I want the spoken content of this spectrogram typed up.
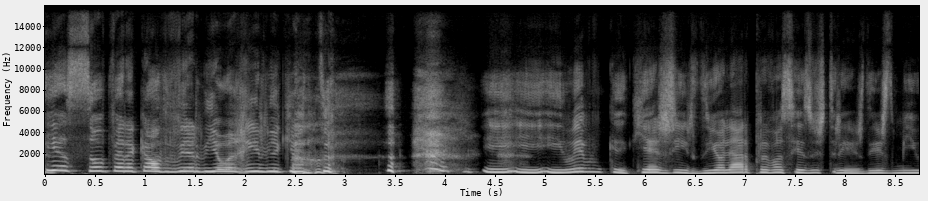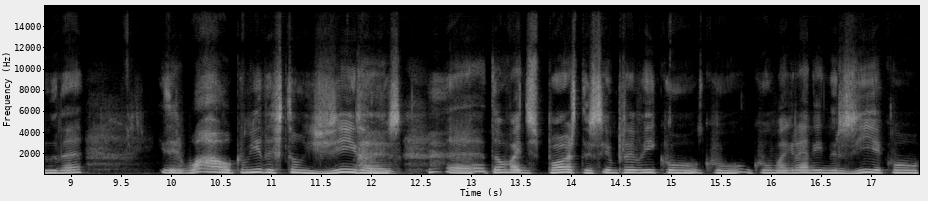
E a sopa era caldo verde e eu a rir-me aquilo tudo. e, e, e lembro-me que, que é giro de olhar para vocês os três desde miúda e dizer: Uau, comidas tão giras, uh, tão bem dispostas, sempre ali com, com, com uma grande energia, com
